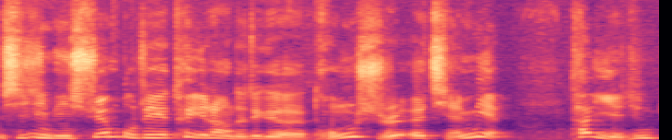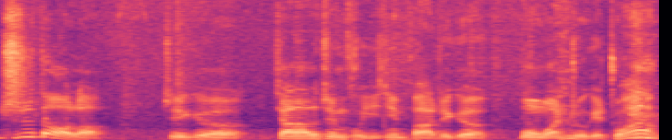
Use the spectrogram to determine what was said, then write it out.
习近平宣布这些退让的这个同时，呃，前面他已经知道了这个加拿大政府已经把这个孟晚舟给抓了，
